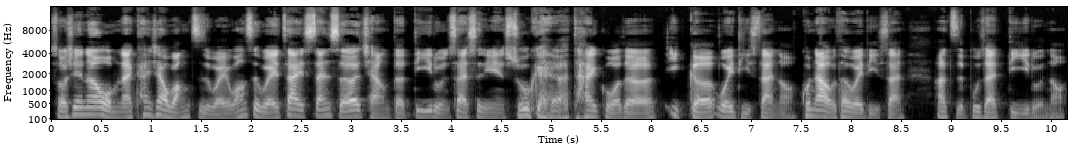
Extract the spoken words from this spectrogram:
首先呢，我们来看一下王子维。王子维在三十二强的第一轮赛事里面输给了 泰国的一哥威体善哦，昆纳武特威体善，他止步在第一轮哦。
